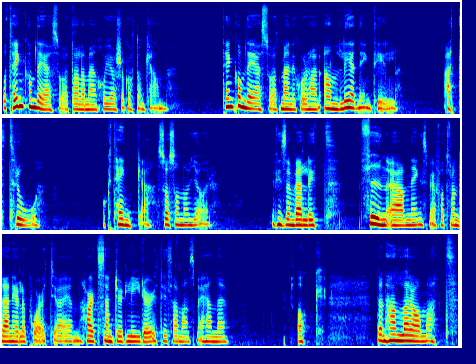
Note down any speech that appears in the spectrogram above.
och tänk om det är så att alla människor gör så gott de kan. Tänk om det är så att människor har en anledning till att tro och tänka så som de gör. Det finns en väldigt fin övning som jag fått från Daniel Laporte. Jag är en heart-centered leader tillsammans med henne. Och den handlar om att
